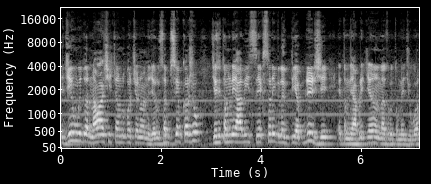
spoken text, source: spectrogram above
જે ઉમેદવાર નવા છે, ચેનલ ઉપર ચેનલને જરૂર સબસ્ક્રાઈબ કરશો. જેથી તમને આવી શૈક્ષણિક લગતી અપડેટ છે એ તમને આપણી ચેનલના થ્રુ તમને જોવા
